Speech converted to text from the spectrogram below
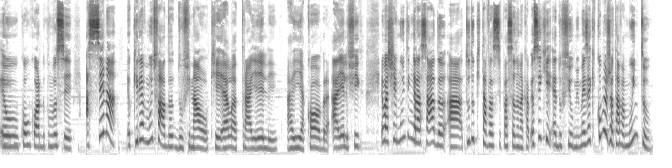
eu concordo com você. A cena, eu queria muito falar do, do final, que ela trai ele, aí a cobra, aí ele fica. Eu achei muito engraçado a, tudo que tava se passando na cabeça. Eu sei que é do filme, mas é que como eu já tava muito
